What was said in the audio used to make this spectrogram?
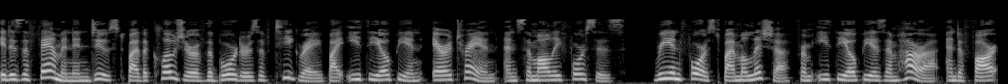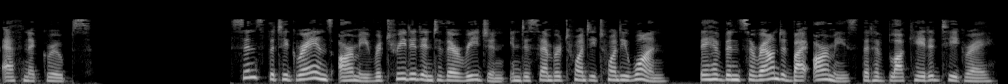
it is a famine induced by the closure of the borders of Tigray by Ethiopian, Eritrean and Somali forces, reinforced by militia from Ethiopia's Amhara and Afar ethnic groups. Since the Tigrayans' army retreated into their region in December 2021, they have been surrounded by armies that have blockaded Tigray.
